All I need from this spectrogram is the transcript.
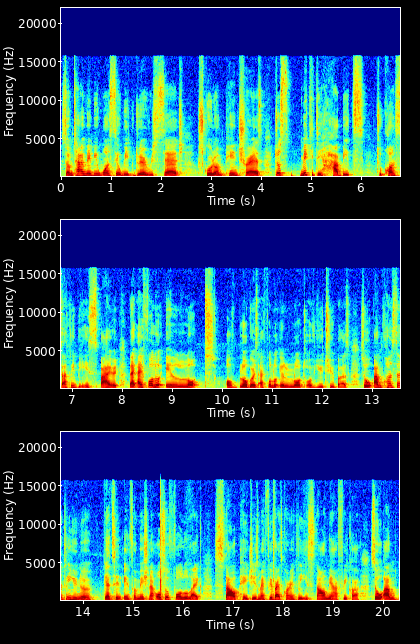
Sometimes maybe once a week, do a research, scroll on Pinterest. Just make it a habit to constantly be inspired. Like I follow a lot of bloggers. I follow a lot of youtubers. So i'm constantly you know getting information. I also follow like style pages. My favorite currently is style me africa. So um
